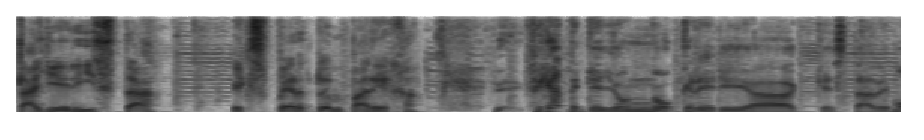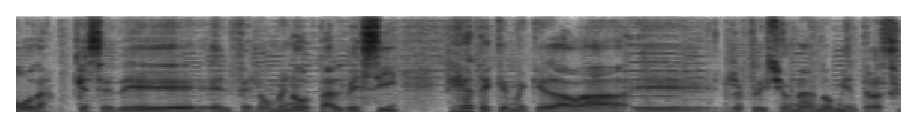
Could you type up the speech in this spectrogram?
tallerista, experto en pareja. Fíjate que yo no creería que está de moda, que se dé el fenómeno, tal vez sí. Fíjate que me quedaba eh, reflexionando mientras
